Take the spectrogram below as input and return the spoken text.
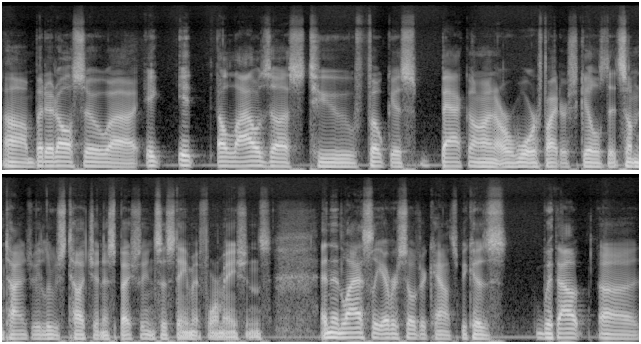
um, but it also uh, it it allows us to focus back on our warfighter skills that sometimes we lose touch in, especially in sustainment formations. And then lastly, every soldier counts because without uh,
